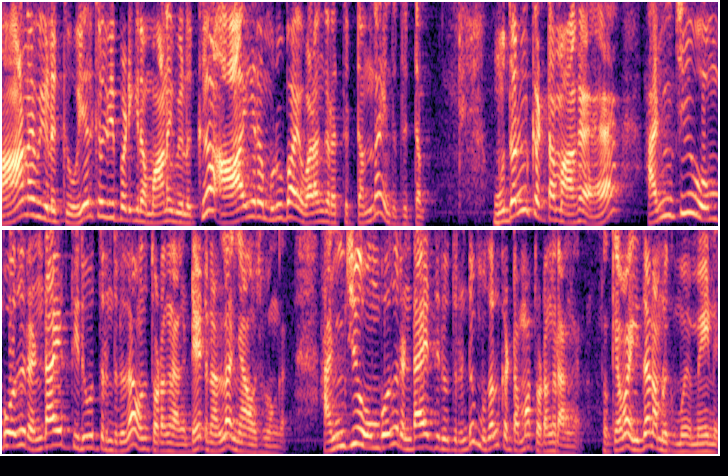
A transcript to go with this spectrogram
மாணவிகளுக்கு உயர்கல்வி படிக்கிற மாணவிகளுக்கு ஆயிரம் ரூபாய் வழங்குகிற திட்டம் தான் இந்த திட்டம். முதல் கட்டமாக அஞ்சு ஒம்பது ரெண்டாயிரத்தி இருபத்தி ரெண்டு தான் வந்து தொடங்குறாங்க. டேட் நல்லா ஞாபகம் வச்சுக்கோங்க. அஞ்சு ஒம்பது ரெண்டாயிரத்தி இருபத்தி ரெண்டு முதல் கட்டமாக தொடங்குறாங்க. ஓகேவா இதுதான் நம்மளுக்கு மெயின்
